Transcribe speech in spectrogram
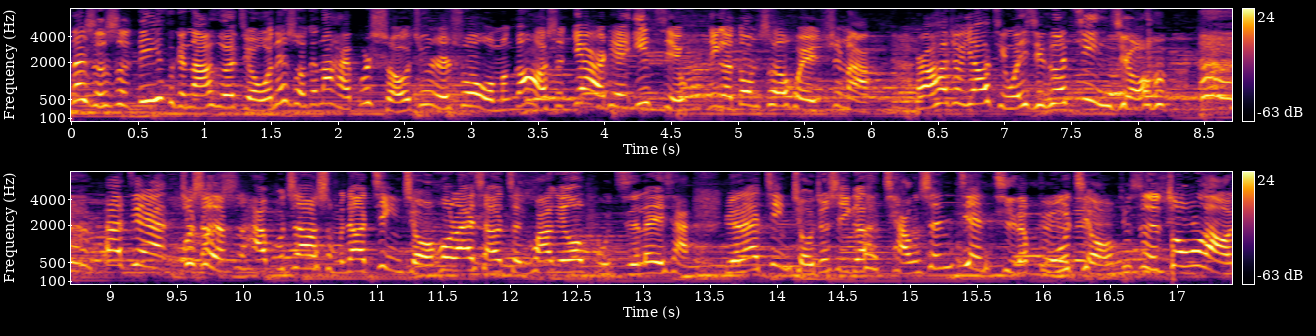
那时候是第一次跟他喝酒，我那时候跟他还不熟，就是说我们刚好是第二天一起那个动车回去嘛，然后他就邀请我一起喝敬酒，他竟然就是是还不知道什么叫敬酒，后来小整花给我普及了一下，原来敬酒就是一个强身健体的补酒，就是中老。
